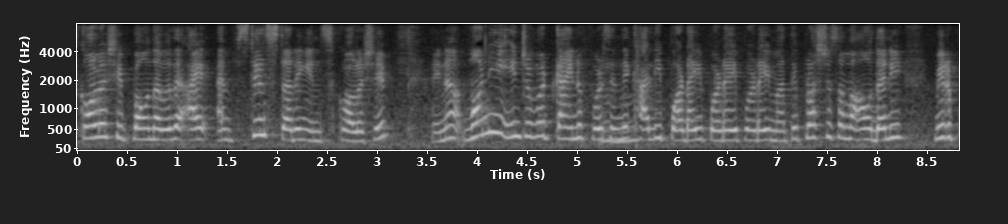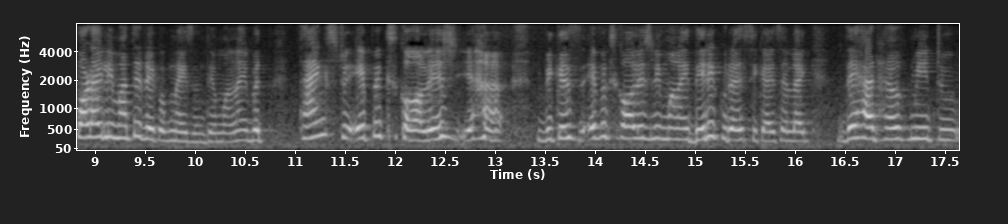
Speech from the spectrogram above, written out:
स्कलरसिप पाउँदा पाउँदा I am still studying in scholarship होइन? म नि इन्ट्रोभर्ट काइन्ड अफ पर्सन थिएँ खालि पढाइ पढाइ पढाइ मात्रै प्लस टूसम्म आउँदा नि मेरो पढाइले मात्रै रेकगनाइज हुन्थ्यो मलाई but thanks to Apex College या बिकज एपेक्स कलेजले मलाई धेरै कुरा सिकाएछ like they had help me to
